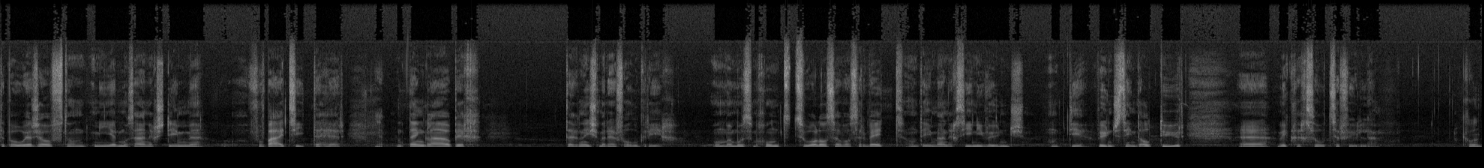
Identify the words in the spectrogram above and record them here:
der Bauherrschaft und mir muss eigentlich stimmen, von beiden Seiten her. Ja. Und dann glaube ich, dann ist man erfolgreich. Und man muss dem Kunden zulassen, was er will und ihm eigentlich seine Wünsche, und die Wünsche sind halt teuer, äh, wirklich so zu erfüllen. Cool.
